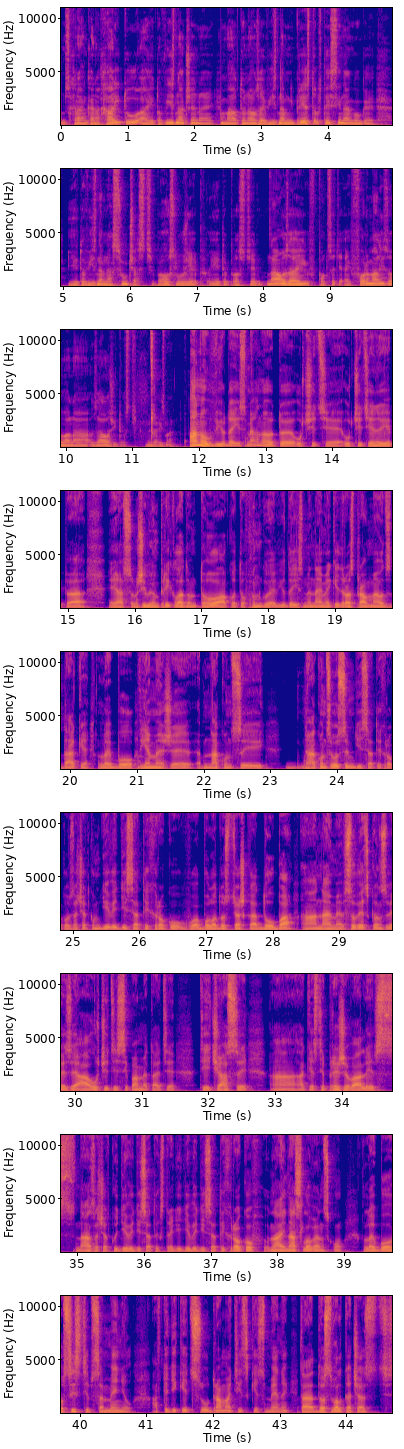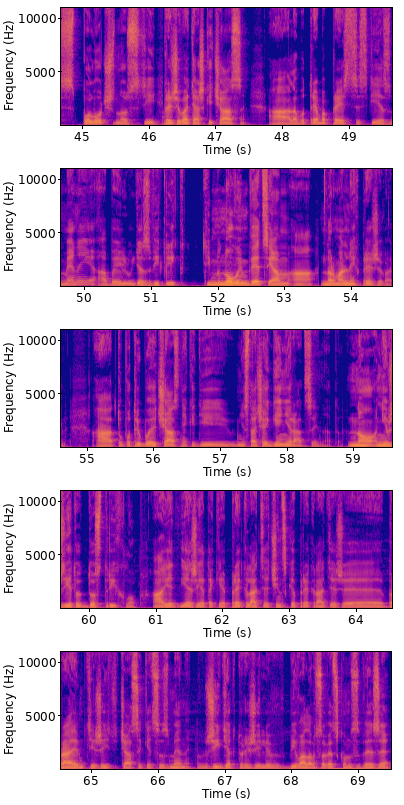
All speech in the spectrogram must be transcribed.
schránka na charitu a je to vyznačené. Má to naozaj významný priestor v tej synagóge, je to významná súčasť bohoslúžieb. Je to proste naozaj v podstate aj formalizovaná záležitosť v judaizme. Áno, v judaizme áno, to je určite, určite je, ja som živým príkladom toho, ako to funguje v judaizme, najmä keď rozprávame o zdáke, lebo vieme, že na konci na konci 80. rokov, začiatkom 90. rokov bola dosť ťažká doba, a najmä v Sovietskom zväze a určite si pamätáte tie časy, a, aké ste prežívali na začiatku 90. strede 90. rokov aj na Slovensku, lebo systém sa menil a vtedy, keď sú dramatické zmeny, tá dosť veľká časť spoločnosti prežíva ťažké časy. A, lebo treba prejsť cez tie zmeny, aby ľudia zvykli k tym nowym wersjom, a normalnie ich przeżywali. A to potrzebuje czas, niekiedy nie stacza generacji na to. No, nie wszędzie to dostrychło. A jest je takie preklacie, chińskie preklacie, że prajem ci żyć czasy, kiedy są zmiany. Żydzie, którzy żyli w bywalym sowieckim związku,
